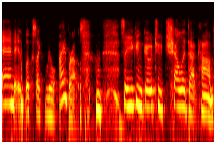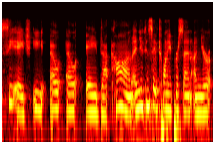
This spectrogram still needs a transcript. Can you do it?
and it looks like real eyebrows. so you can go to Chella.com, C H E L L A.com, and you can save 20% on your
